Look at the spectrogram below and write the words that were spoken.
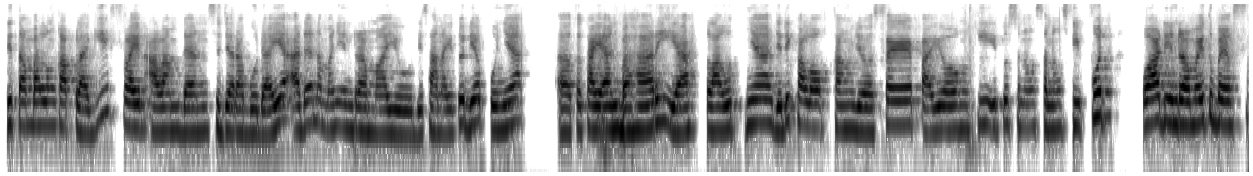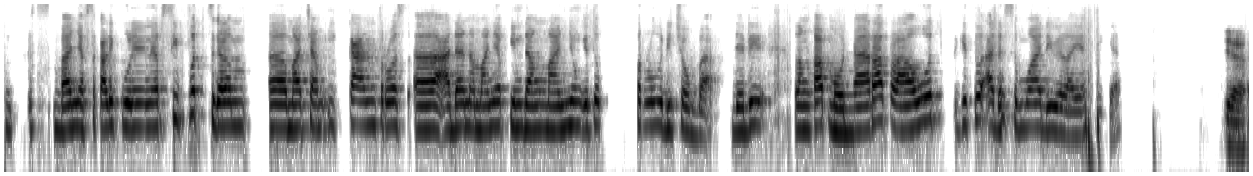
ditambah lengkap lagi selain alam dan sejarah budaya ada namanya Indramayu. Di sana itu dia punya uh, kekayaan bahari ya lautnya. Jadi kalau Kang Jose, Pak Yongki itu senang-senang seafood, wah di Indramayu itu banyak banyak sekali kuliner seafood segala uh, macam ikan, terus uh, ada namanya pindang manyung itu perlu dicoba. Jadi lengkap mau darat, laut, gitu ada semua di wilayah tiga. Ya,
